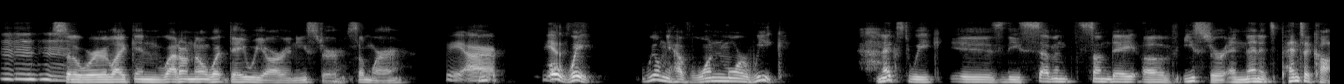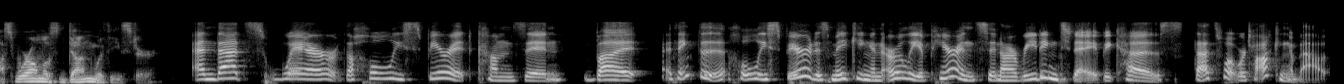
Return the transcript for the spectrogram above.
Mm-hmm. So we're like in I don't know what day we are in Easter somewhere. We are. Oh, yes. Oh wait, we only have one more week. Next week is the seventh Sunday of Easter, and then it's Pentecost. We're almost done with Easter. And that's where the Holy Spirit comes in. But I think the Holy Spirit is making an early appearance in our reading today because that's what we're talking about.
